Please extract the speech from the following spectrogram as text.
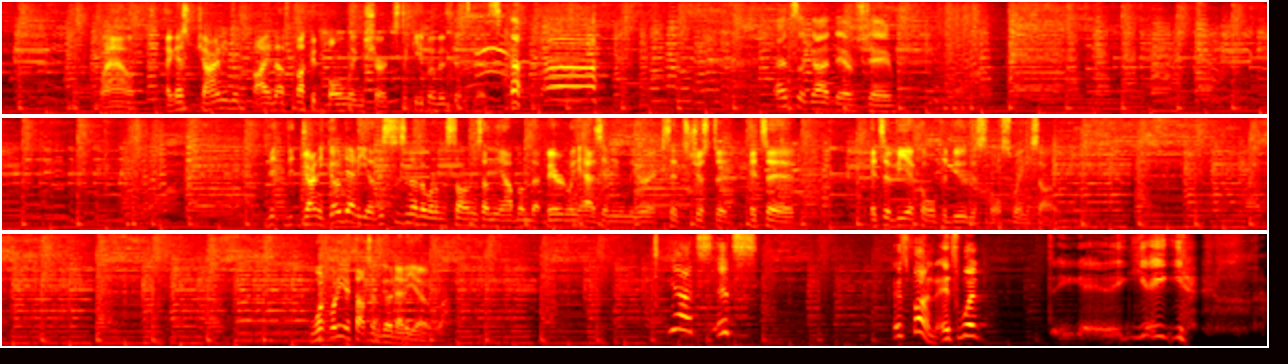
Wow. I guess Johnny didn't buy enough fucking bowling shirts to keep him in business. That's a goddamn shame. Johnny GoDaddy, this is another one of the songs on the album that barely has any lyrics. It's just a it's a it's a vehicle to do this little swing song. What what are your thoughts on Go Daddy-O? Yeah, it's it's it's fun. It's what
